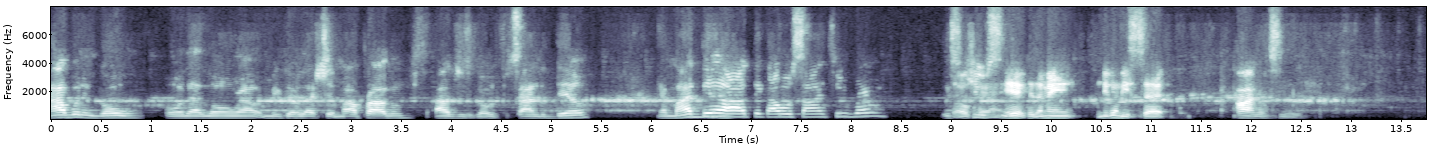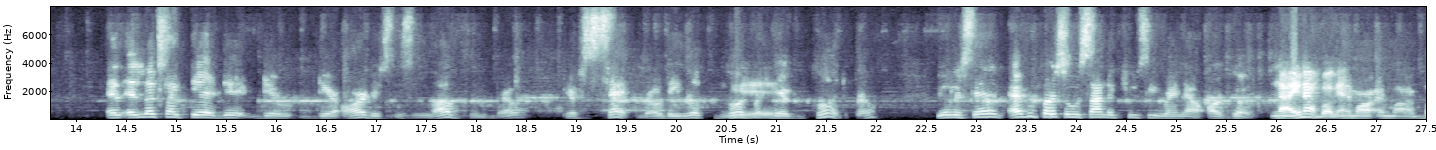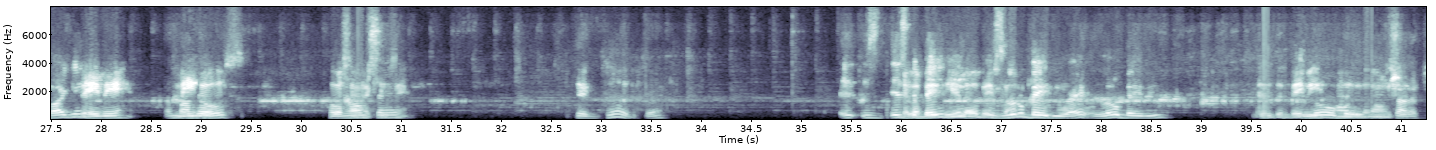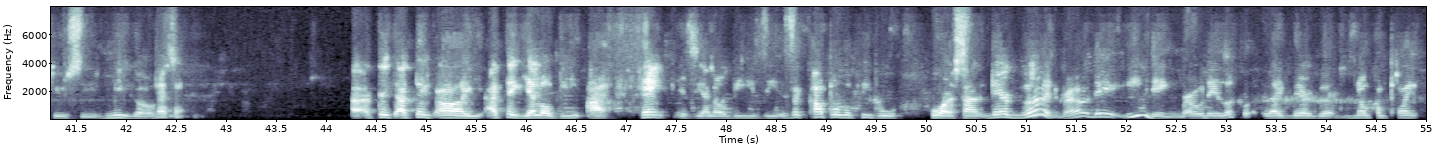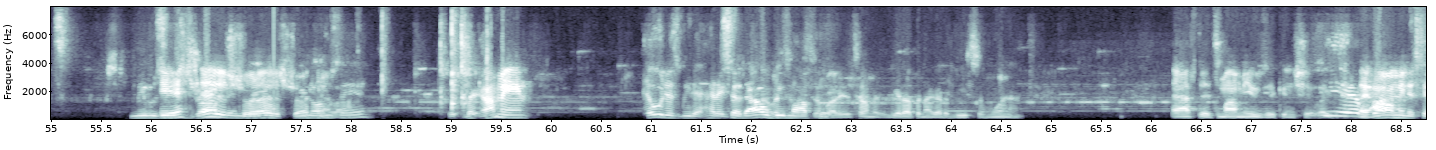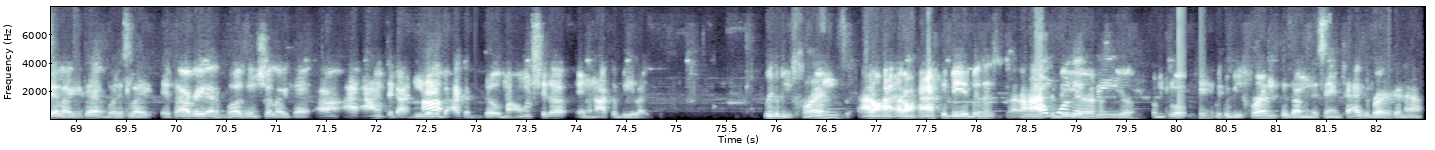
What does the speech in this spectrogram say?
I wouldn't go all that long route and make all that shit my problems. I'll just go sign the deal. And my deal, Mhm. I think I will sign to, bro. It's Okay, QC. yeah, because I mean, you're gonna be set. Honestly. It, it looks like their their their their artist is lovely, bro. They're set, bro. They look good, Yeah. but they're good, bro. You understand? Every person who signed to QC right now are good. Nah, you're not bugging. Am I am I bugging? Baby, Am I Migos. Who else You know the I'm QC? saying? They're good, bro. Is is, the Baby- baby? Baby Is little baby right? Little baby. Because the baby Little owns his baby own signed shit. to QC. Migos. That's a, I think I think uh I think Yellow Bee I think it's Yellow BZ. It's a couple of people who are signed. They're good, bro. They're eating, bro. They look like they're good. No complaints. Music's Yeah, that is dropping, true, bro. that is true. You know what I'm saying? but I mean, it would just be the headache. So that would be my to somebody to tell me to get up and I got to be somewhere. After it's my music and shit like Yeah, like but- I don't mean to say it like that, but it's like if I already got a buzz and shit like that, I I, I don't think I need I- anybody. I could build my own shit up and then I could be like, we could be friends. I don't ha- I don't have to be a business. I don't have I to be a be- your employee. We could be friends because I'm in the same tax bracket now.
